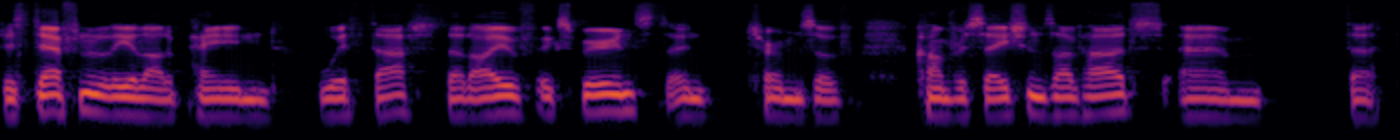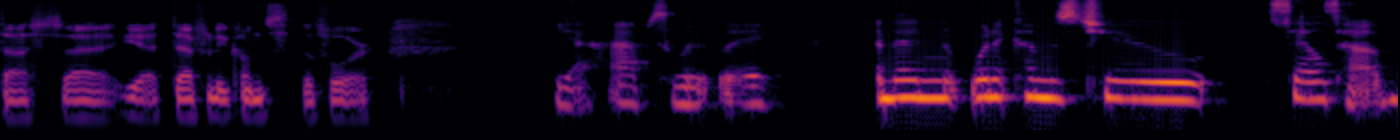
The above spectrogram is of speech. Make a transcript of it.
there's definitely a lot of pain with that that I've experienced in terms of conversations I've had. Um, that that uh, yeah definitely comes to the fore. Yeah, absolutely. And then when it comes to Sales Hub,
